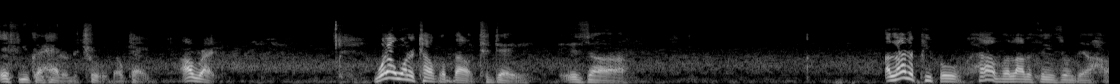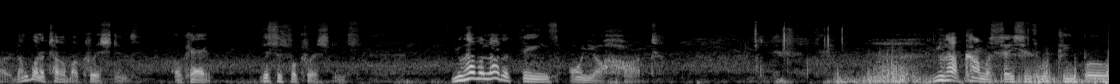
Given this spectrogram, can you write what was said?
if you can handle the truth, okay? All right. What I want to talk about today is uh, a lot of people have a lot of things on their heart. I'm going to talk about Christians, okay? This is for Christians. You have a lot of things on your heart you have conversations with people,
